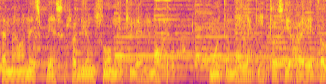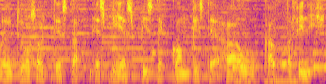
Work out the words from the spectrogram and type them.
Tämä on SBS-radion suomenkielinen ohjelma. Muita mielenkiintoisia aiheita löytyy osoitteesta sbs.com.au kautta finnish.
